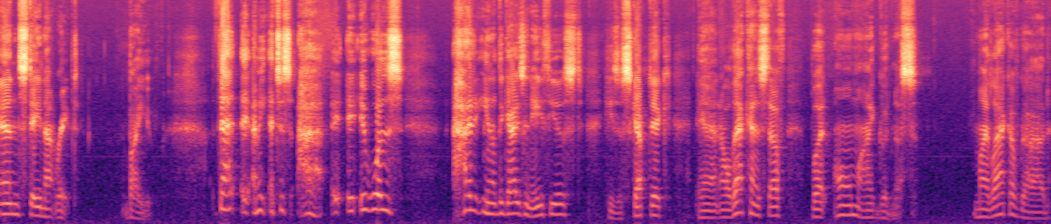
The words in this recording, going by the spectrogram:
and stay not raped by you that I mean, it just uh, it, it, was you know the guy's an atheist, he's a skeptic, and all that kind of stuff. But oh my goodness, my lack of God.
